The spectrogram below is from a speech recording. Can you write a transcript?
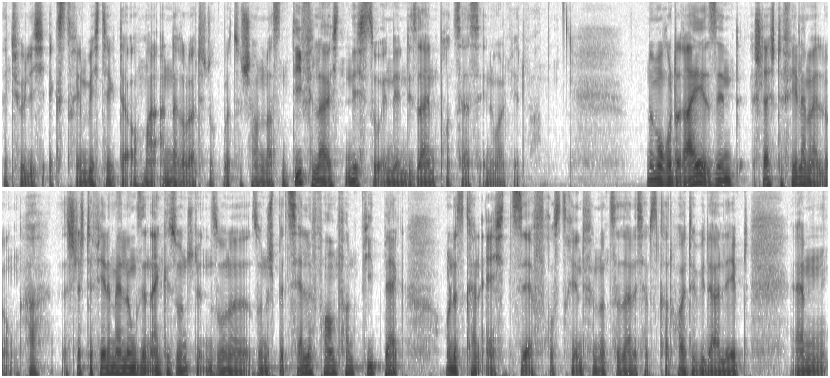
natürlich extrem wichtig, da auch mal andere Leute drüber zu schauen lassen, die vielleicht nicht so in den Designprozess involviert waren. Nummer drei sind schlechte Fehlermeldungen. Ha, schlechte Fehlermeldungen sind eigentlich so, ein, so, eine, so eine spezielle Form von Feedback und es kann echt sehr frustrierend für Nutzer sein. Ich habe es gerade heute wieder erlebt. Ähm,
